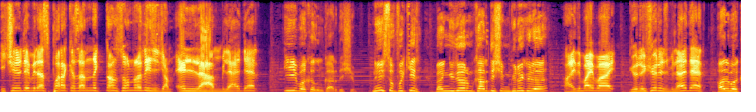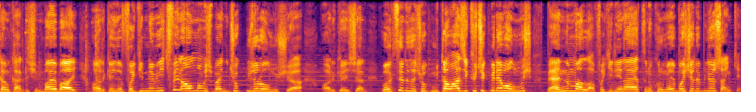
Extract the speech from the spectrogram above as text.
İçini de biraz para kazandıktan sonra diyeceğim. Ellam birader. İyi bakalım kardeşim. Neyse fakir ben gidiyorum kardeşim güle güle. Haydi bay bay. Görüşürüz birader. Hadi bakalım kardeşim bay bay. Arkadaşlar fakirin evi hiç fena olmamış bence çok güzel olmuş ya. Arkadaşlar baksanıza çok mütevazi küçük bir ev olmuş. Beğendim valla fakir yeni hayatını kurmayı başarabiliyor sanki.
